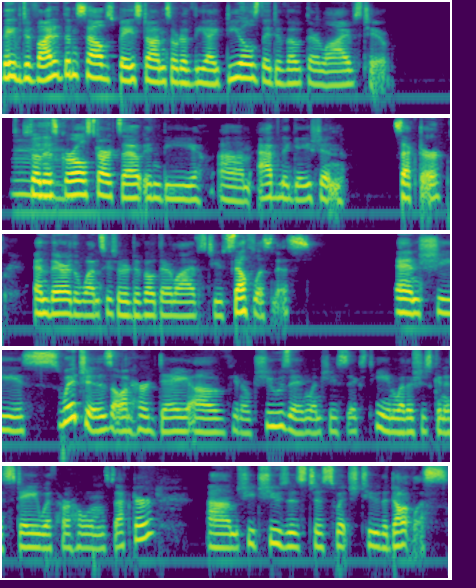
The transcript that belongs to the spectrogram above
they've divided themselves based on sort of the ideals they devote their lives to. So this Mm. girl starts out in the um, abnegation sector, and they're the ones who sort of devote their lives to selflessness. And she switches on her day of, you know, choosing when she's 16 whether she's going to stay with her home sector. Um, she chooses to switch to the Dauntless,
